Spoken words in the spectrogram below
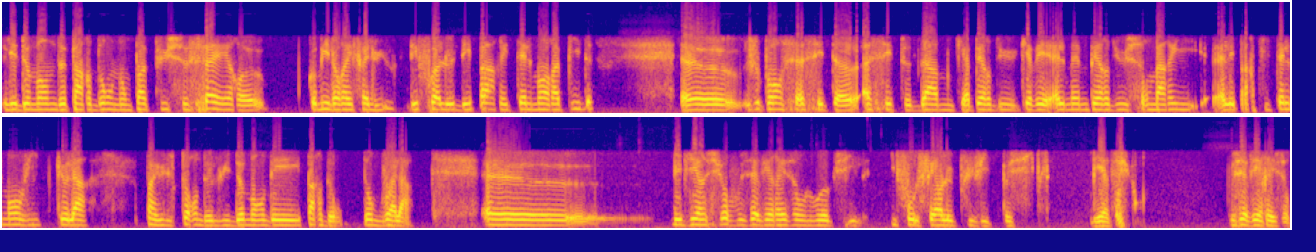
les demandes de pardon n'ont pas pu se faire euh, comme il aurait fallu. Des fois le départ est tellement rapide euh, je pense à cette, à cette dame qui a perdu, qui avait elle-même perdu son mari. Elle est partie tellement vite que là, pas eu le temps de lui demander pardon. Donc voilà. Mais bien sûr, vous avez raison, Louis Auxil. Il faut le faire le plus vite possible. Bien sûr. Vous avez raison.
